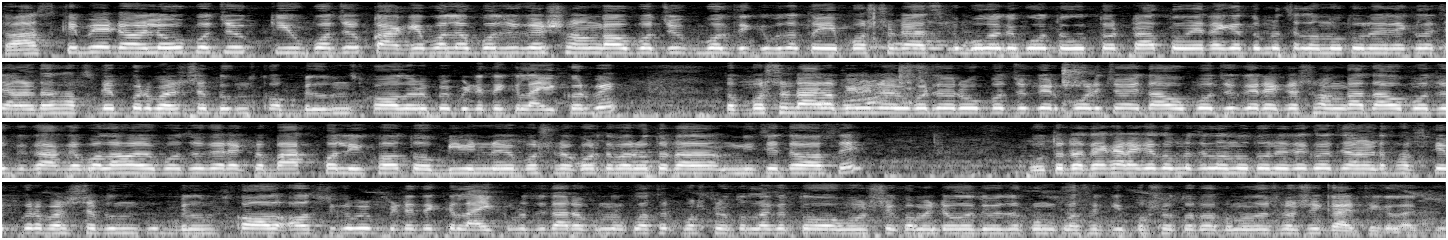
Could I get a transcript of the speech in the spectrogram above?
তো আজকে ভিডিও হইল উপযোগ কি উপযোগ কাকে বলে উপযোগের সংজ্ঞা উপযোগ বলতে কি বোঝা তো এই প্রশ্নটা আজকে বলে দেবো তো উত্তরটা। তো এর আগে তোমরা চ্যানেল নতুন হয়ে দেখলে চ্যানেলটা সাবস্ক্রাইব করবে বেলুন কলের উপর থেকে লাইক করবে। তো প্রশ্নটা আরও বিভিন্ন করতে পারবে উপযোগের পরিচয় দাও উপযোগের একটা সংজ্ঞা দাও উপযোগে কাকে বলা হয় উপযোগের একটা বাক্য লিখো। তো বিভিন্ন প্রশ্ন করতে পারো, উত্তরটা নিচে দেওয়া আছে। উত্তরটা দেখার আগে তোমরা চ্যানেল নতুন দেখলে চ্যানেলটা সাবস্ক্রাইব করে, পাশে কল করবে ভিডিও থেকে লাইক করে যদি আরও কোনো ক্লাসের প্রশ্ন উত্তর লাগে, তো অবশ্যই কমেন্টে বলে দিবে যে কোন ক্লাসে কি প্রশ্ন, উত্তরটা তোমাদের সরাসরি গাইড থেকে লাগবে।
